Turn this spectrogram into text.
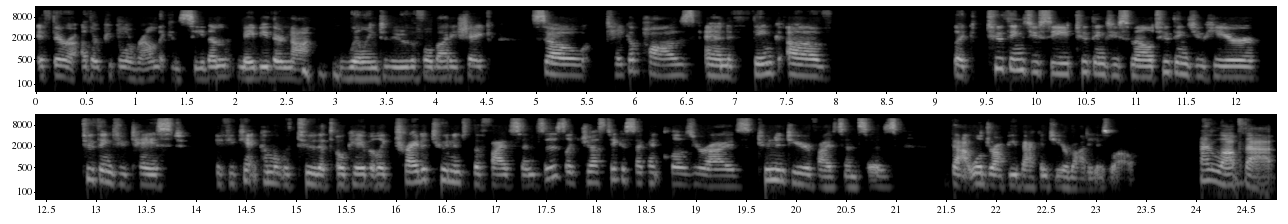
if there are other people around that can see them, maybe they're not willing to do the full body shake. So take a pause and think of like two things you see, two things you smell, two things you hear, two things you taste. If you can't come up with two, that's okay. But like try to tune into the five senses. Like just take a second, close your eyes, tune into your five senses. That will drop you back into your body as well. I love that.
